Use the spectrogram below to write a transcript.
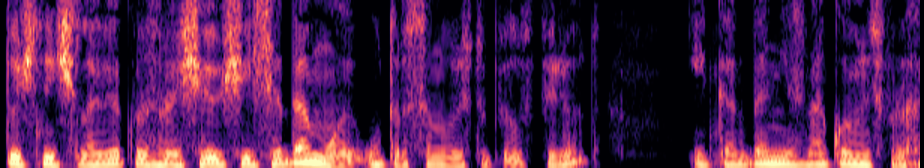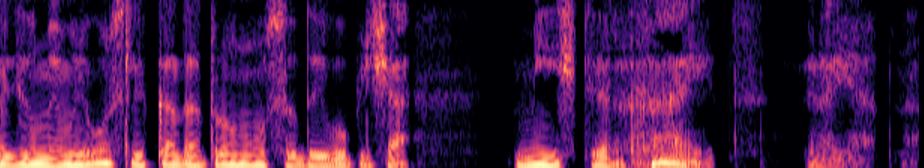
Точный человек, возвращающийся домой, Утерсон выступил вперед, и когда незнакомец проходил мимо него, слегка дотронулся до его плеча. «Мистер Хайт, вероятно».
